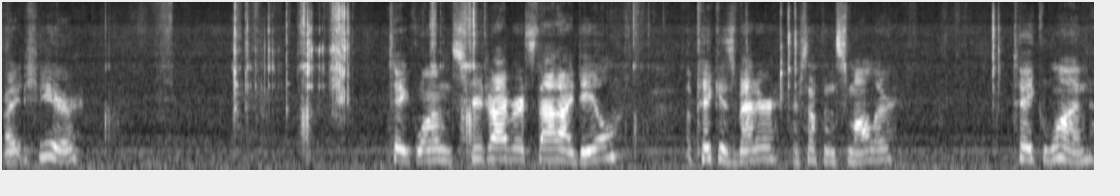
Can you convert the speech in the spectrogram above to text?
Right here take one screwdriver it's not ideal. A pick is better or something smaller take one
